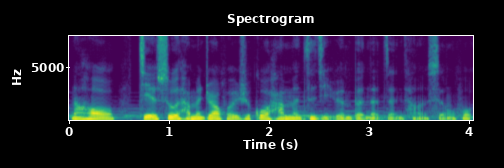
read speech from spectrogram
然后结束，他们就要回去过他们自己原本的正常生活。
